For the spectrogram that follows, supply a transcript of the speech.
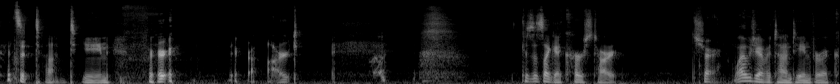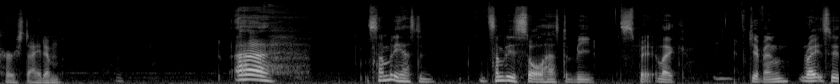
it's a tontine for their heart. Because it's like a cursed heart. Sure. Why would you have a tontine for a cursed item? Uh, somebody has to. Somebody's soul has to be spa- like given, right? So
